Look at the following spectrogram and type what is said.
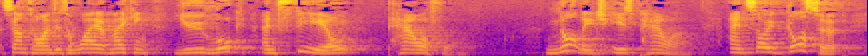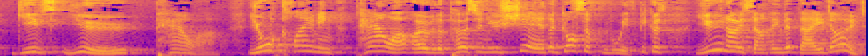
Sometimes it's a way of making you look and feel powerful. Knowledge is power. And so gossip gives you power. You're claiming power over the person you share the gossip with because you know something that they don't.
